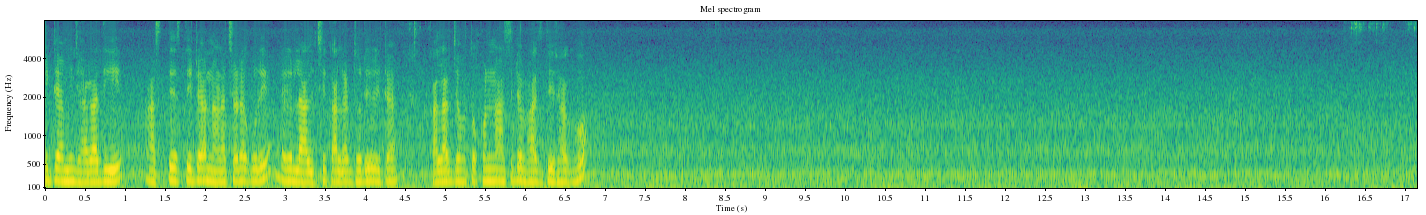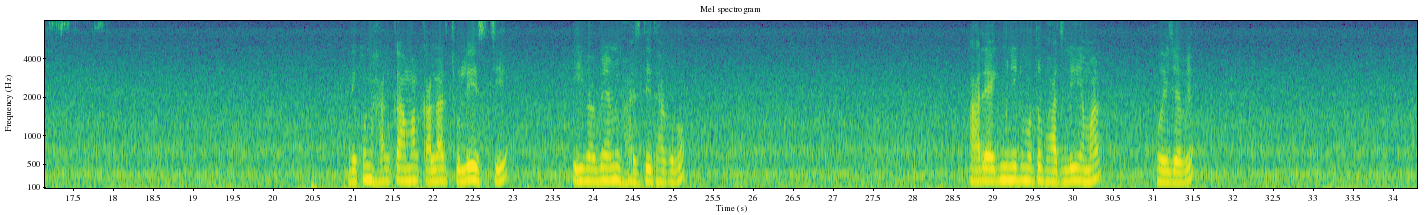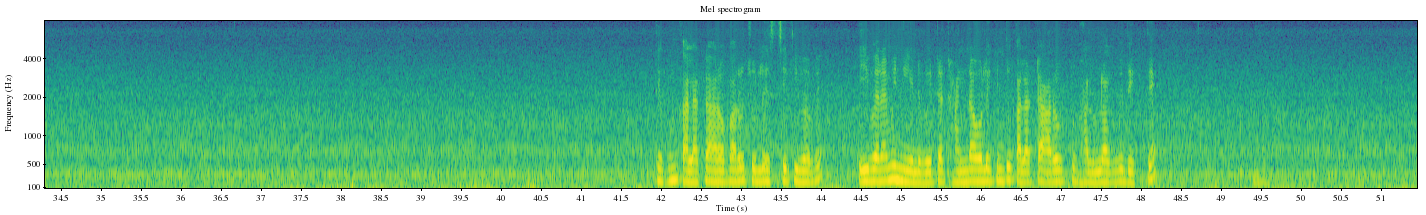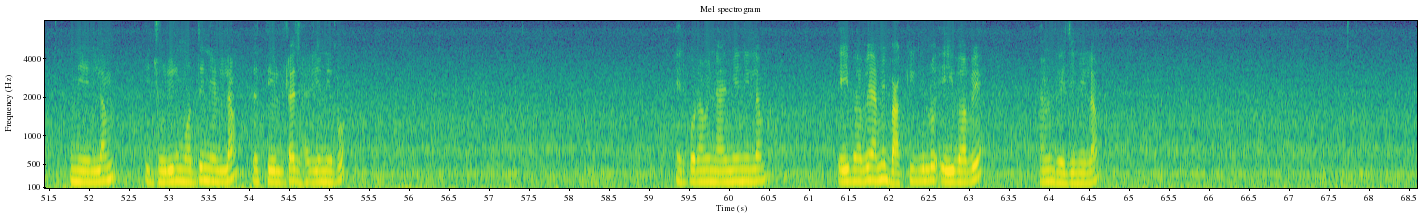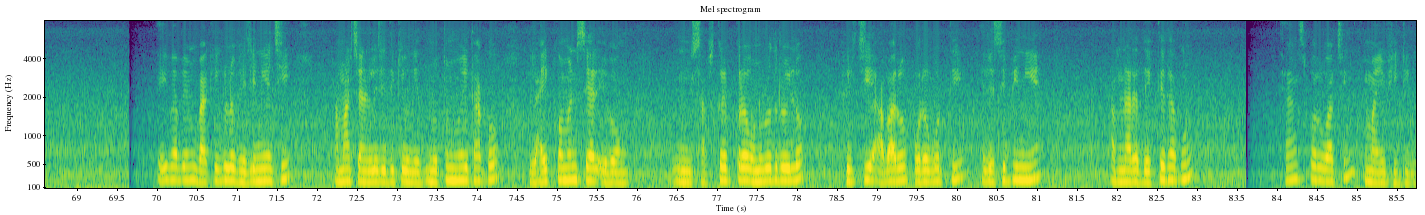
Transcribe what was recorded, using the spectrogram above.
এটা আমি ঝাড়া দিয়ে আস্তে আস্তে এটা নাড়াচাড়া করে এটাকে লালচে কালার ধরে এটা কালার যতক্ষণ না আসে এটা ভাজতে থাকব। দেখুন, হালকা আমার কালার চলে এসছে। এইভাবে আমি ভাজতে থাকব। আর এক মিনিট মতো ভাজলেই আমার হয়ে যাবে। দেখুন, কালারটা আর আবারও চলে এসছে কীভাবে। এইবার আমি নিয়ে নেব। এটা ঠান্ডা হলে কিন্তু কালারটা আরও একটু ভালো লাগবে দেখতে। নিলাম, এই ঝুড়ির মধ্যে নিলাম তেলটা ঝারিয়ে নেব। এরপর আমি নামিয়ে নিলাম। এইভাবে আমি বাকিগুলো এইভাবে আমি ভেজে নিলাম। এইভাবে আমি বাকিগুলো ভেজে নিয়েছি। আমার চ্যানেলে যদি কেউ নতুন হয়ে থাকো, লাইক, কমেন্ট, শেয়ার এবং সাবস্ক্রাইব করার অনুরোধ রইল। ফিরছি আবারও পরবর্তী রেসিপি নিয়ে। আপনারা দেখতে থাকুন। Thanks for watching my video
